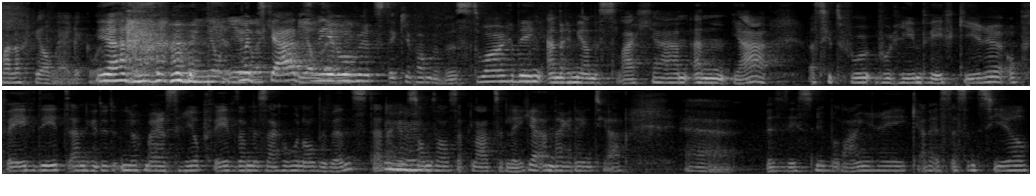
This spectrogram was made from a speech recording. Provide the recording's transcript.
Maar nog veel hoor. Ja. Maar het gaat heel weer erg. over het stukje van bewustwording en ermee aan de slag gaan. En ja, als je het voor, voorheen vijf keren op vijf deed en je doet het nu nog maar eens drie op vijf, dan is dat gewoon al de winst. Hè? Dat je het Mhm. soms al hebt laten liggen en dat je denkt, ja, eh, is deze nu belangrijk en is het essentieel?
